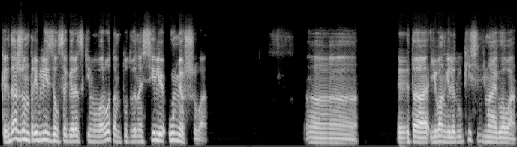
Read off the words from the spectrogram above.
Когда же он приблизился к городским воротам, тут выносили умершего. А, это Евангелие Луки, 7 глава.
